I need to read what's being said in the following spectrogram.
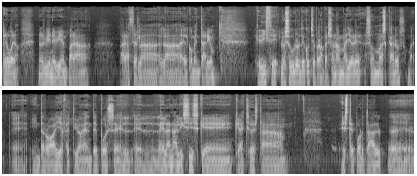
Pero bueno, nos viene bien para, para hacer el comentario que dice los seguros de coche para personas mayores son más caros. Bueno, eh, interroga y efectivamente pues el, el, análisis que, que, ha hecho esta, este portal eh,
